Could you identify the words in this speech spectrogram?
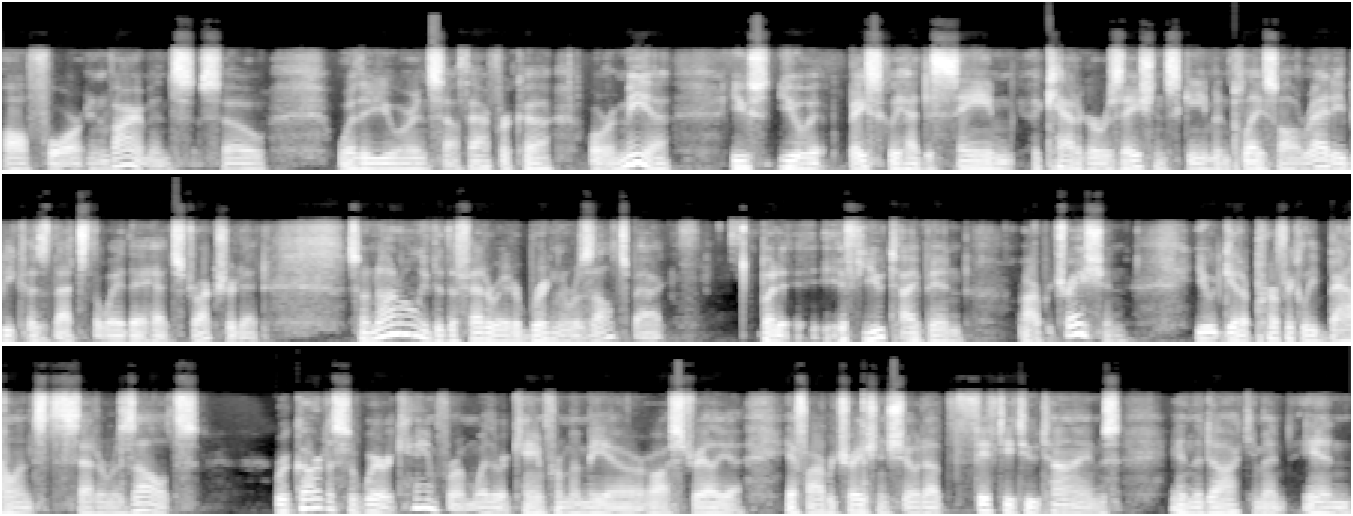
all four environments. So whether you were in South Africa or EMEA, you you basically had the same categorization scheme in place already because that's the way they had structured it. So not only did the federator bring the results back, but if you type in arbitration, you would get a perfectly balanced set of results regardless of where it came from, whether it came from EMEA or Australia. If arbitration showed up 52 times in the document in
